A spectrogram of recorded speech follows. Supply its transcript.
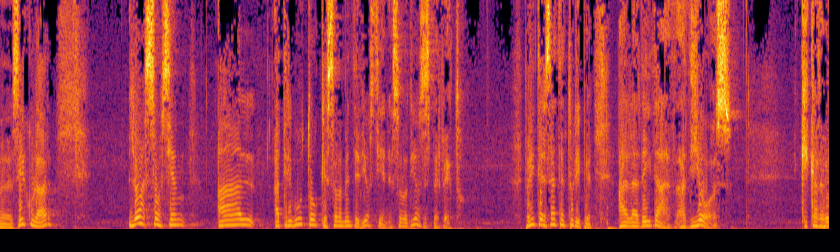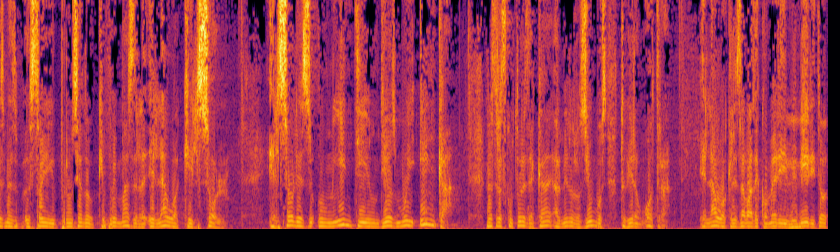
eh, circular lo asocian al atributo que solamente Dios tiene, solo Dios es perfecto. Pero interesante en Turipe, a la deidad, a Dios, que cada vez me estoy pronunciando que fue más el agua que el sol. El sol es un inti, un dios muy inca. Nuestras culturas de acá, al menos los yumbos, tuvieron otra. El agua que les daba de comer y vivir y todo.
